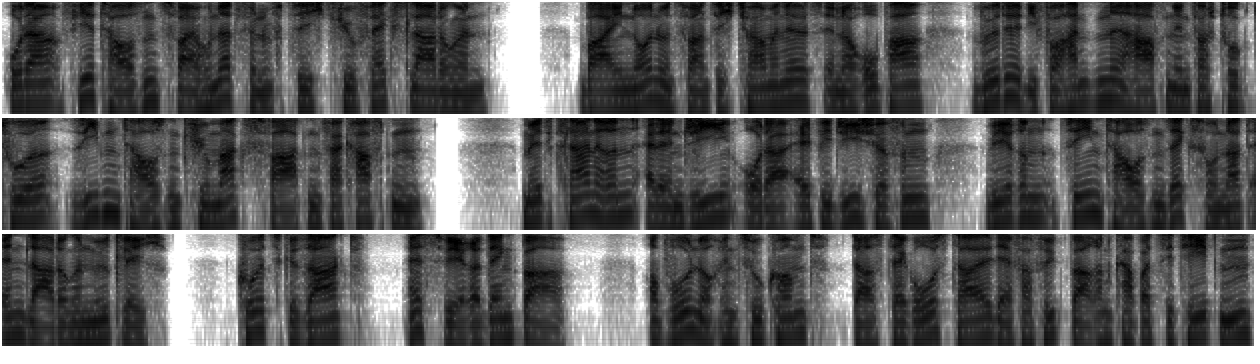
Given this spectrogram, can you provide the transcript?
oder 4250 Q-Flex-Ladungen. Bei 29 Terminals in Europa würde die vorhandene Hafeninfrastruktur 7000 Qmax-Fahrten verkraften. Mit kleineren LNG- oder LPG-Schiffen wären 10.600 Entladungen möglich. Kurz gesagt, es wäre denkbar. Obwohl noch hinzukommt, dass der Großteil der verfügbaren Kapazitäten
